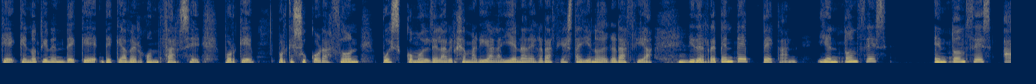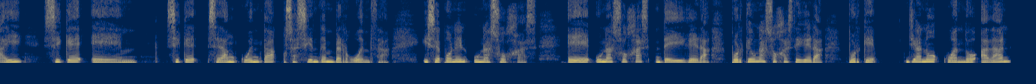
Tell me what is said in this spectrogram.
que, que no tienen de qué, de qué avergonzarse, porque, porque su corazón, pues como el de la Virgen María, la llena de gracia, está lleno de gracia, y de repente pecan. Y entonces, entonces ahí sí que, eh, sí que se dan cuenta, o sea, sienten vergüenza y se ponen unas hojas, eh, unas hojas de higuera. ¿Por qué unas hojas de higuera? Porque ya no, cuando Adán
